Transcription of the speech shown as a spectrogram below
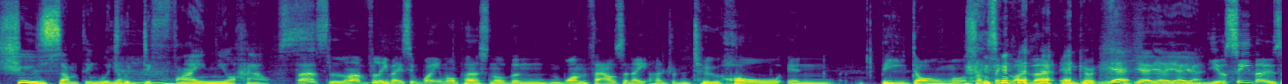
choose something which would define your house. That's lovely. Makes it way more personal than 1,802 hole in Bidong or something like that in Korea. yeah, yeah, yeah, yeah, yeah. You'll see those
